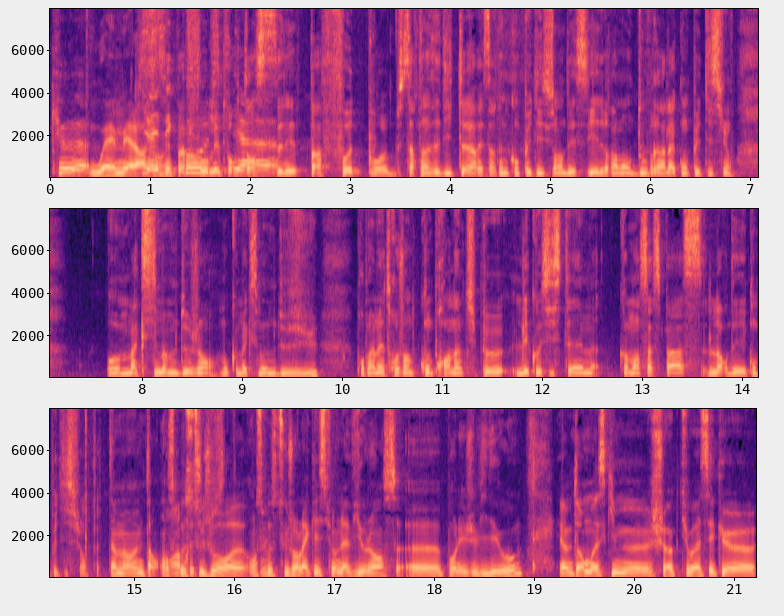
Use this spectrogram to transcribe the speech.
que ouais, mais alors c'est pas faux, mais pourtant ce n'est pas faute pour certains éditeurs et certaines compétitions d'essayer vraiment d'ouvrir la compétition au maximum de gens, donc au maximum de vues, pour permettre aux gens de comprendre un petit peu l'écosystème, comment ça se passe lors des compétitions. En fait. Non, mais en même temps, on, se pose, toujours, euh, on se pose toujours la question de la violence euh, pour les jeux vidéo. Et en même temps, moi, ce qui me choque, tu vois, c'est que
